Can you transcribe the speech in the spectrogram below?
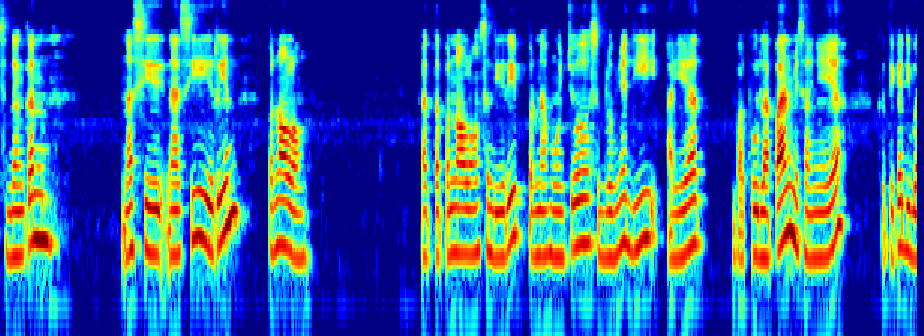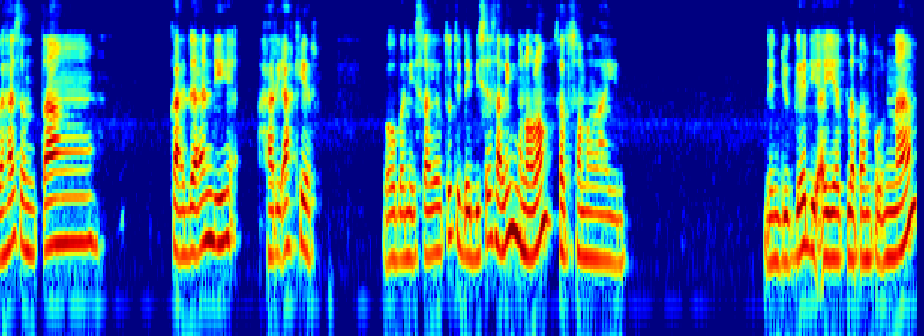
sedangkan nasi, nasirin penolong. Kata penolong sendiri pernah muncul sebelumnya di ayat 48 misalnya ya ketika dibahas tentang keadaan di hari akhir bahwa Bani Israel itu tidak bisa saling menolong satu sama lain. Dan juga di ayat 86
